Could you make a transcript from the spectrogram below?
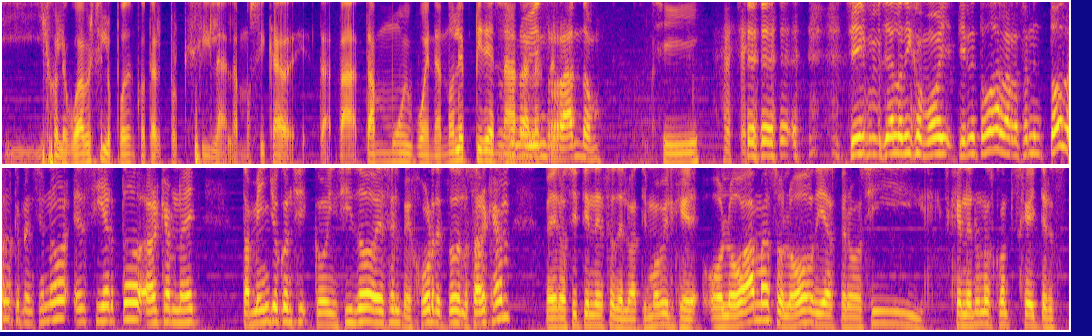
Y híjole, voy a ver si lo puedo encontrar porque sí, la, la música está, muy buena. No le pide Eso nada. suena bien random. Sí, sí, pues ya lo dijo Moy, tiene toda la razón en todo lo que mencionó, es cierto, Arkham Knight también yo coinci- coincido, es el mejor de todos los Arkham, pero sí tiene eso del Batimóvil que o lo amas o lo odias, pero sí genera unos cuantos haters.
